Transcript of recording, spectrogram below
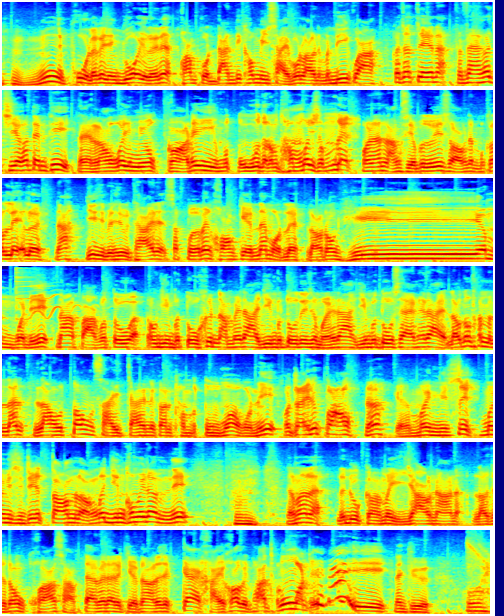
พูดแล้วก็ยังยั่วอยู่เลยเนี่ย ความกดดันที่เขามีใส่พวกเราเนี่ยมันดีกว่า ก็ชัดเจนอะแฟนๆเขาเชียร์เขาเต็มที่ แต่เราก็ยังมีโอกาสได้ยิงประตู แต่เราทำไม่สำเร็จ เพราะนั้นหลังเสียประตูที่สองเนี่ยมันก็เละเลยนะ 20 นาทีสุดท้ายเนี่ยสเปอร์แม่งครองเกมได้หมดเลย เราต้องเฮียมกวันนี้หน้าปากประตูอะต้องยิงประตูขึ้นนำให้ได้ ยิงประตูตีเสมอให้ได้ ยิงประตูแซงให้ได้ เราต้องทำแบบนั้น เราต้องใส่ใจในการทำประตูมากกว่านี้เข้าใจหรือเปล่านะแกไม่มีสิทธิ์ไม่มีสิทธิ์ที่จะตามหลังแล้วยิงเขาไม่ได้แบบนี้ดังนั้นแหละฤดูกาลมาอีกยาวนานอะเราจะต้องคว้าสามแต้มไม่ได้ในเกมหน้า แล้วจะแก้ไขข้อผิดพลาดทั้งหมดนั่นคือโอ้ย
